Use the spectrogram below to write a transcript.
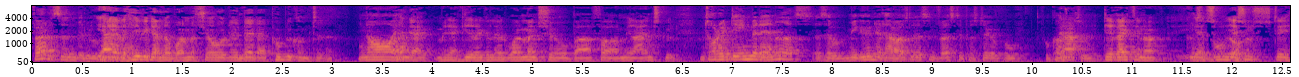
Før eller siden vil du... ja, jeg vil helt vildt gerne lave one-man-show. Det er en dag, der er et publikum til det. Nå, ja. Men, jeg, men jeg gider ikke at lave et one-man-show bare for min egen skyld. Men tror du ikke, det ene med det andet også? Altså, Mikke Ønel har også lavet sin første par stykker på, på Comedy Ja, det er rigtigt nok. Jeg, Christian jeg synes, det er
